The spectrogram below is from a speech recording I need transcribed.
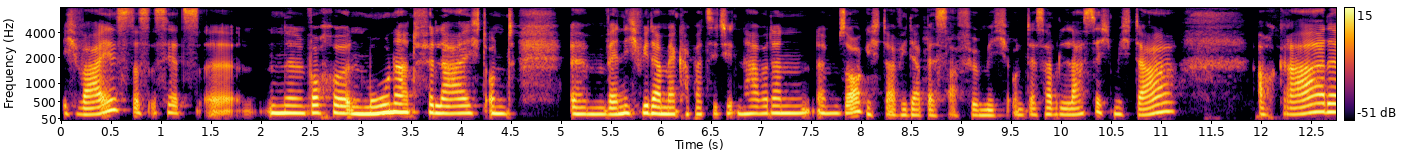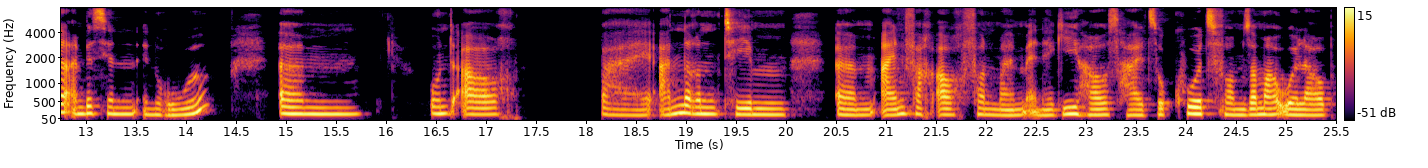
ich weiß, das ist jetzt äh, eine Woche, ein Monat vielleicht und ähm, wenn ich wieder mehr Kapazitäten habe, dann ähm, sorge ich da wieder besser für mich und deshalb lasse ich mich da auch gerade ein bisschen in Ruhe ähm, und auch bei anderen Themen ähm, einfach auch von meinem Energiehaushalt so kurz vorm Sommerurlaub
